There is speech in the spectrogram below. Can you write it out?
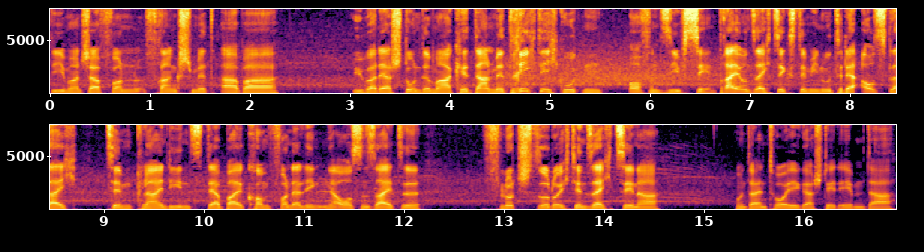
Die Mannschaft von Frank Schmidt aber über der Stunde Marke, dann mit richtig guten Offensivszenen. 63. Minute der Ausgleich. Tim Kleindienst, der Ball kommt von der linken Außenseite, flutscht so durch den 16er und ein Torjäger steht eben da,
